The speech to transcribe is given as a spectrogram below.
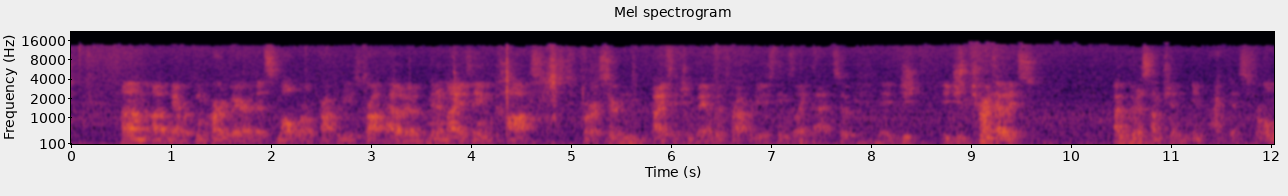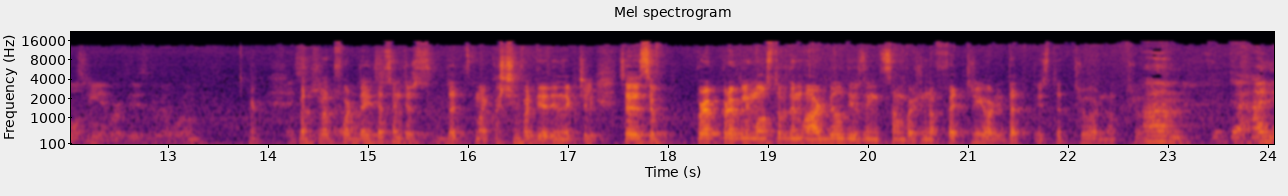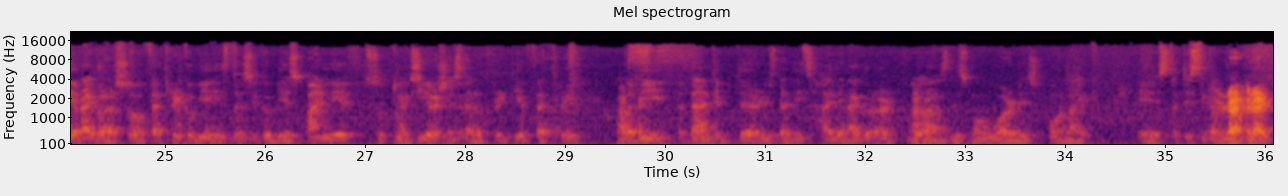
um, of networking hardware, that small world properties drop out of minimizing cost for a certain mm-hmm. bisection bandwidth properties, things like that. So it mm-hmm. just, it just turns out it's a good assumption in practice for almost any network that is in the real world. Mm-hmm. Okay. But but for data centers, that's my question for the audience actually. So so pr- probably most of them are built using some version of fat tree, or that is that true or not true? Um, They're highly irregular, so fat tree could be an instance, it could be a spine leaf, so I two see. tiers instead of three tier fat tree. But the advantage there is that it's highly regular, Uh-huh. whereas the small world is more like a statistical. Right, right.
